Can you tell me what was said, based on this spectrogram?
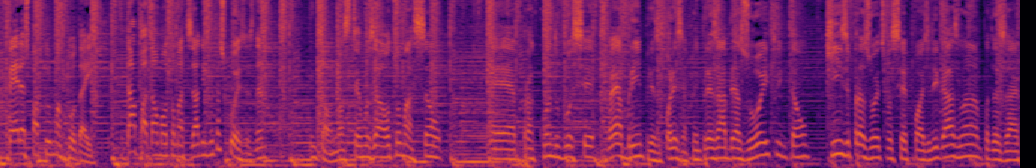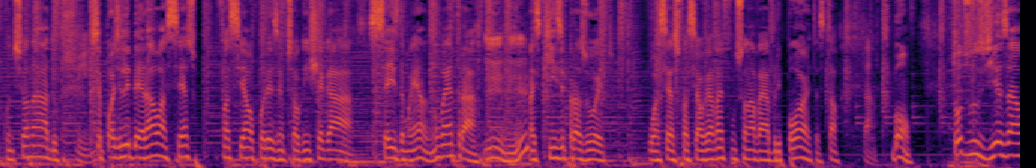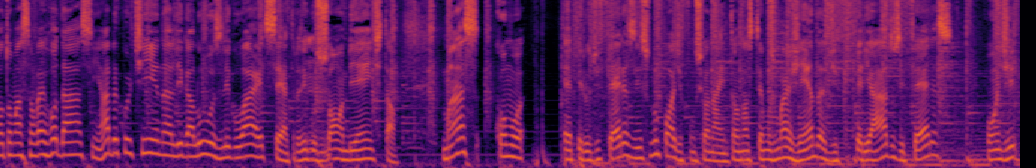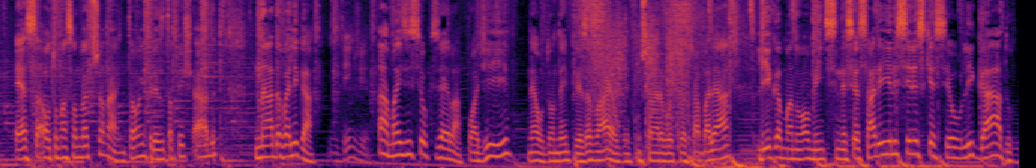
férias para turma toda aí. Dá para dar uma automatizada em muitas coisas, né? Então, nós temos a automação é, para quando você vai abrir a empresa. Por exemplo, a empresa abre às 8, então 15 para as 8 você pode ligar as lâmpadas, ar-condicionado. Você pode liberar o acesso facial, por exemplo, se alguém chegar às 6 da manhã, não vai entrar. Uhum. Mas 15 para as 8 o acesso facial já vai funcionar, vai abrir portas e tal. Tá. Bom, todos os dias a automação vai rodar assim, abre a cortina, liga a luz, liga o ar, etc. Liga uhum. o som ambiente e tal. Mas, como é período de férias, isso não pode funcionar. Então nós temos uma agenda de feriados e férias onde essa automação não vai funcionar. Então a empresa está fechada, nada vai ligar. Entendi. Ah, mas e se eu quiser ir lá? Pode ir, né? O dono da empresa vai, algum funcionário outro vai trabalhar, liga manualmente se necessário e ele se ele esqueceu ligado,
